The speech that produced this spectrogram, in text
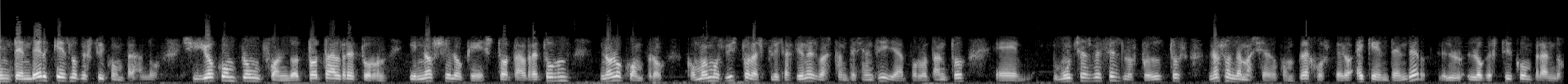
entender qué es lo que estoy comprando. Si yo compro un fondo Total Return y no sé lo que es Total Return, no lo compro. Como hemos visto, la explicación es bastante sencilla. Por lo tanto, eh, muchas veces los productos no son demasiado complejos, pero hay que entender lo que estoy comprando,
